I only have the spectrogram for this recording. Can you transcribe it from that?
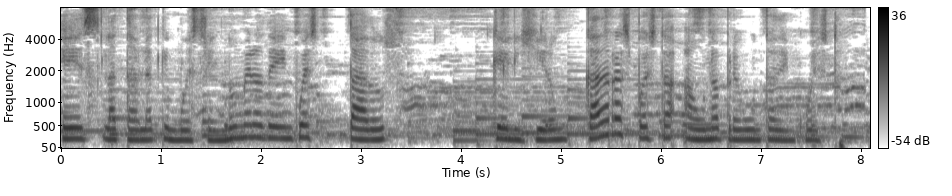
Es la tabla que muestra el número de encuestados que eligieron cada respuesta a una pregunta de encuesta.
